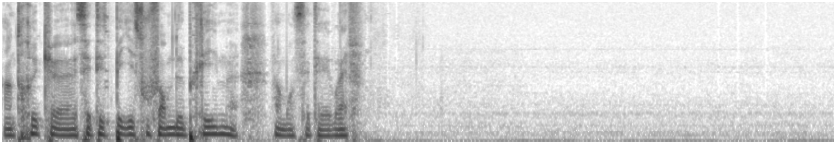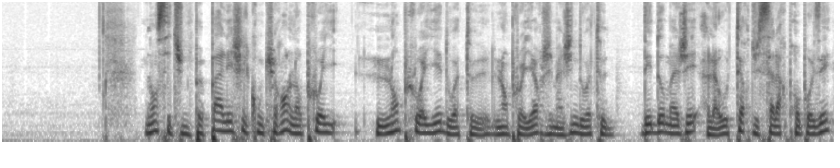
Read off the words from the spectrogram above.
Un truc, euh, c'était payé sous forme de prime. Enfin bon, c'était bref. Non, si tu ne peux pas aller chez le concurrent, l'employé, doit te, l'employeur, j'imagine, doit te dédommager à la hauteur du salaire proposé.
